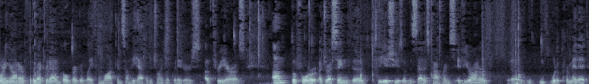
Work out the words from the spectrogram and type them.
Morning, Your Honor. For the record, Adam Goldberg of Latham Watkins on behalf of the joint liquidators of Three Arrows. Um, before addressing the, the issues of the status conference, if Your Honor uh, would permit it,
